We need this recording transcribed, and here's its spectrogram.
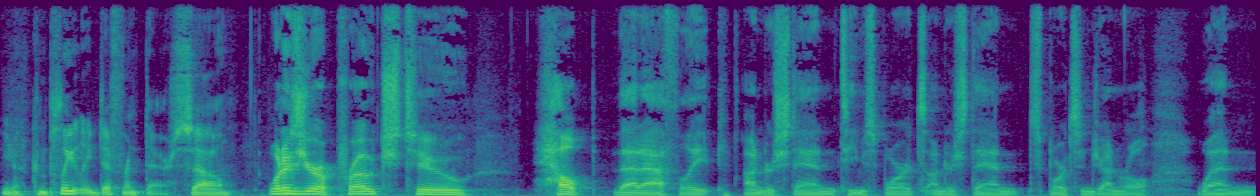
You know, completely different there. So What is your approach to help that athlete understand team sports, understand sports in general when,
